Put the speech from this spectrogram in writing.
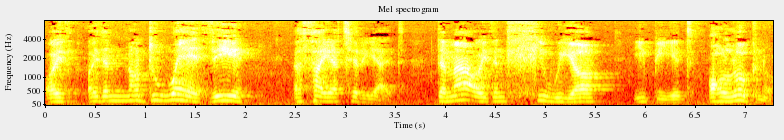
oedd, oedd yn nodweddu y thaiatiriaid. Dyma oedd yn lliwio i byd olwg nhw.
